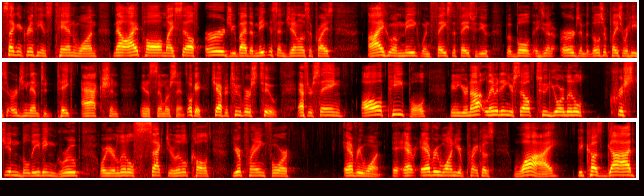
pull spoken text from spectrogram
2 Corinthians 10, 1, Now I, Paul, myself, urge you by the meekness and gentleness of Christ, I who am meek when face to face with you, but bold, he's going to urge them. But those are places where he's urging them to take action in a similar sense. Okay, chapter 2, verse 2. After saying all people, meaning you're not limiting yourself to your little Christian believing group or your little sect, your little cult. You're praying for everyone. Everyone you're praying because why? Because God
